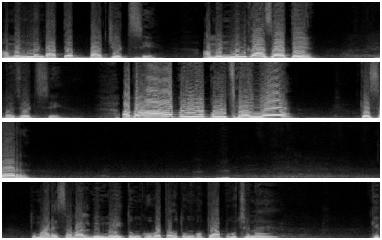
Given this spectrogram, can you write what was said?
अमेंडमेंट आते हैं बजट से। अमेंडमेंट कहाँ से आते हैं? बजट से। अब आप ये पूछेंगे कि सर तुम्हारे सवाल भी मैं तुमको बताऊँ, तुमको क्या पूछना है? कि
